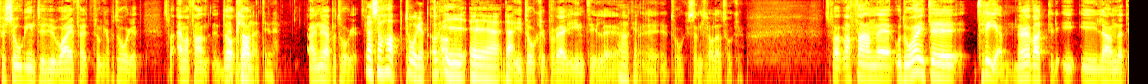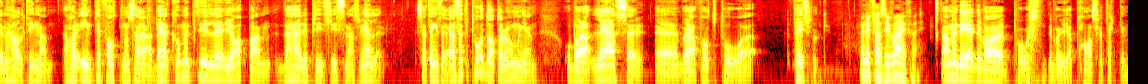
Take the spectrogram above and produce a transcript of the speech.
Förstod inte hur wifi funkar på tåget. Så, äh, vad fan, då, Planet är det. Nej, nu är jag på tåget. Alltså ha, tåget och Ja. i, eh, där. I Tokyo, på väg in till eh, Okej. eh, Tokyo, centrala Tokyo. Så bara, vad fan, eh, och då har jag inte, tre, nu har jag varit i, i landet i en halvtimme, Jag har inte fått någon så här, välkommen till eh, Japan, det här är prislistorna som gäller. Så jag tänkte så här, jag sätter på dataroamingen och bara läser eh, vad jag har fått på Facebook. Men det fanns ju wifi. Ja men det, det var på, det var japanska tecken.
